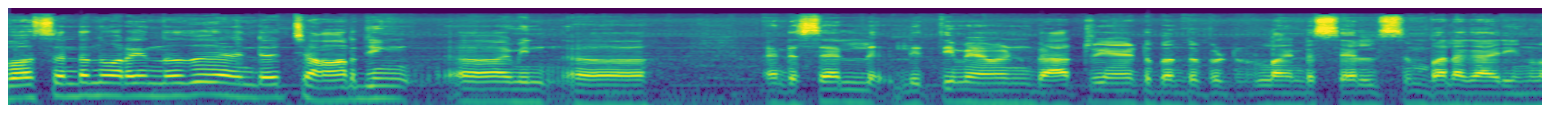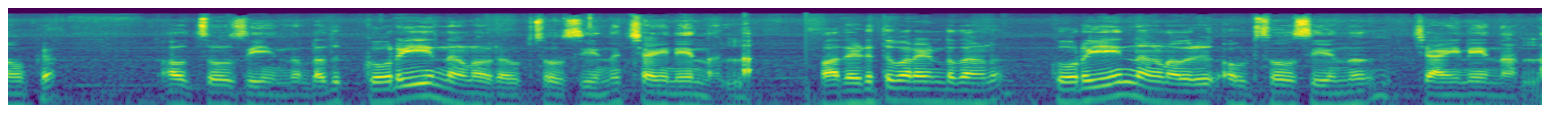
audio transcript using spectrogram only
പെർസെന്റ് എന്ന് പറയുന്നത് അതിന്റെ ചാർജിങ് ഐ മീൻ അതിന്റെ സെല്ല് ലിത്യം അയൺ ബാറ്ററിയായിട്ട് ബന്ധപ്പെട്ടിട്ടുള്ള അതിന്റെ സെൽസും പല കാര്യങ്ങളും ഒക്കെ ഔട്ട്സോഴ്സ് ചെയ്യുന്നുണ്ട്. അത് കൊറിയയിൽ നിന്നാണ് അവർ ഔട്ട്സോഴ്സ് ചെയ്യുന്നത് ചൈനയിൽ നിന്നല്ല. അപ്പോൾ അതെടുത്ത് പറയേണ്ടതാണ് കൊറിയയിൽ നിന്നാണ് അവർ ഔട്ട്സോഴ്സ് ചെയ്യുന്നത് ചൈനയിൽ നിന്നല്ല.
